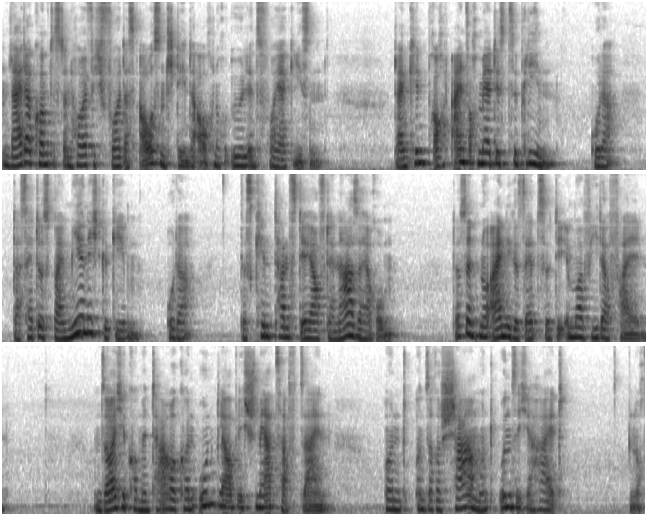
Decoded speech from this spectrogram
Und leider kommt es dann häufig vor, dass Außenstehende auch noch Öl ins Feuer gießen. Dein Kind braucht einfach mehr Disziplin. Oder das hätte es bei mir nicht gegeben. Oder das Kind tanzt dir ja auf der Nase herum. Das sind nur einige Sätze, die immer wieder fallen. Und solche Kommentare können unglaublich schmerzhaft sein und unsere Scham und Unsicherheit noch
